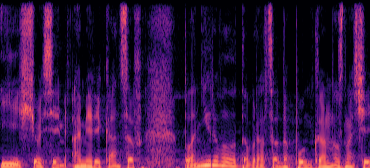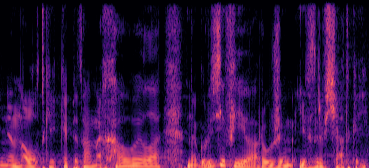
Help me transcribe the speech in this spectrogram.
и еще семь американцев, планировала добраться до пункта назначения на лодке капитана Хауэлла, нагрузив ее оружием и взрывчаткой.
